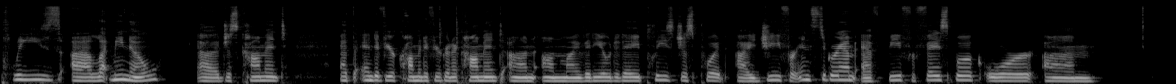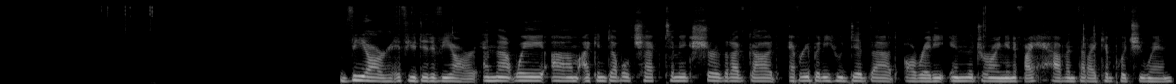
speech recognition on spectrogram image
please uh, let me know. Uh, just comment at the end of your comment, if you're going to comment on, on my video today, please just put IG for Instagram, FB for Facebook, or um, VR if you did a VR. And that way um, I can double check to make sure that I've got everybody who did that already in the drawing. And if I haven't, that I can put you in.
